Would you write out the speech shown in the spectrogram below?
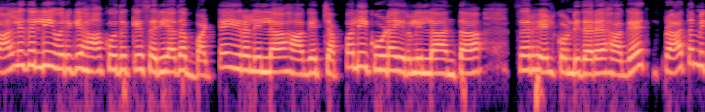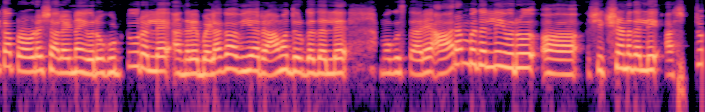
ಬಾಲ್ಯದಲ್ಲಿ ಇವರಿಗೆ ಹಾಕೋದಕ್ಕೆ ಸರಿಯಾದ ಬಟ್ಟೆ ಇರಲಿಲ್ಲ, ಹಾಗೆ ಚಪ್ಪಲಿ ಕೂಡ ಇರಲಿಲ್ಲ ಅಂತ ಸರ್ ಹೇಳ್ಕೊಂಡಿದ್ದಾರೆ. ಹಾಗೆ ಪ್ರಾಥಮಿಕ ಪ್ರೌಢಶಾಲೆನ ಇವರು ಹುಟ್ಟೂರಲ್ಲೇ, ಅಂದರೆ ಬೆಳಗಾವಿಯ ರಾಮದುರ್ಗದಲ್ಲೇ ಮುಗಿಸ್ತಾರೆ. ಆರಂಭದಲ್ಲಿ ಇವರು ಶಿಕ್ಷಣದಲ್ಲಿ ಅಷ್ಟು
